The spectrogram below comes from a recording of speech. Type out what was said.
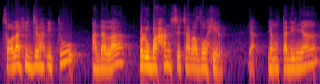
Seolah hijrah itu adalah perubahan secara zahir. Ya, yang tadinya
